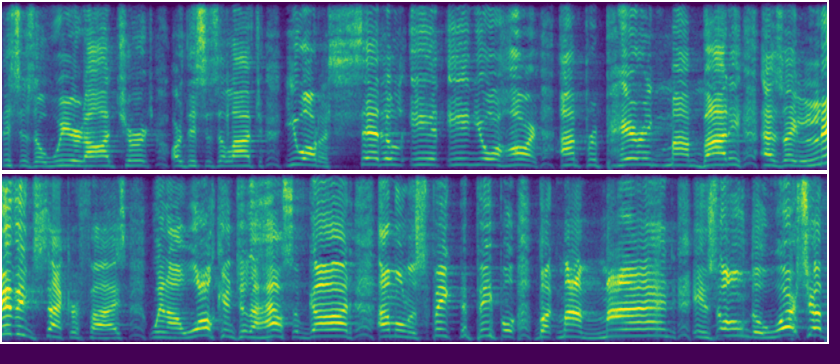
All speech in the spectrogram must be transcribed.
this is a weird, odd church or this is a live church, you ought to settle it in your heart. I'm preparing my body as a living sacrifice. When I walk into the house of God, I'm going to speak to people, but my mind is on the worship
